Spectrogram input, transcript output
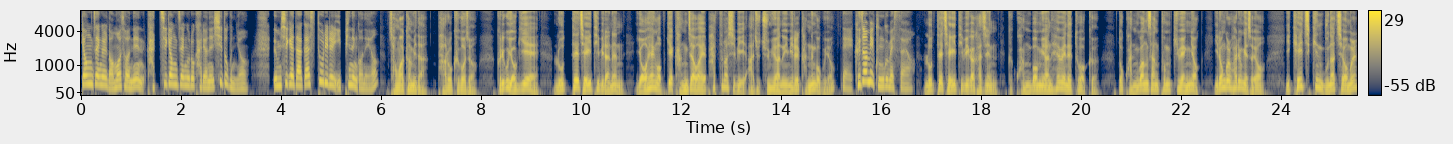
경쟁을 넘어서는 가치 경쟁으로 가려는 시도군요. 음식에다가 스토리를 입히는 거네요. 정확합니다. 바로 그거죠. 그리고 여기에 롯데 JTB라는 여행업계 강자와의 파트너십이 아주 중요한 의미를 갖는 거고요. 네, 그 점이 궁금했어요. 롯데 JTB가 가진 그 광범위한 해외 네트워크, 또 관광상품 기획력 이런 걸 활용해서요. 이 K치킨 문화체험을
